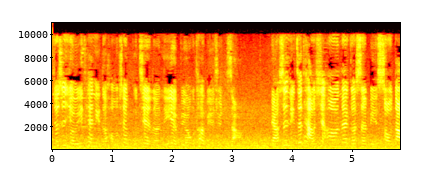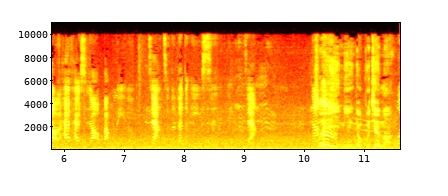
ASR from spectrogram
就是有一天你的红线不见了，你也不用特别去找，表示你这条线哦，那个神明收到了，他开始要帮你了，这样子的那个意思，这样。所以见吗？我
